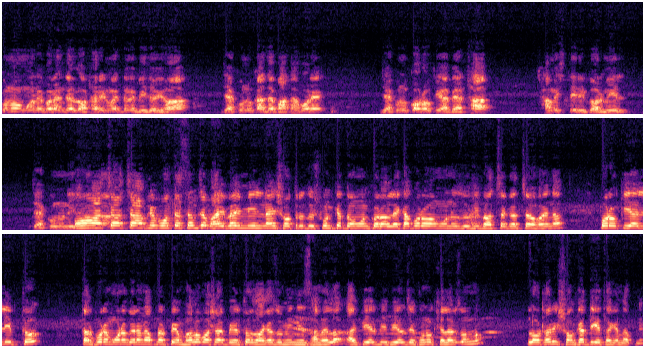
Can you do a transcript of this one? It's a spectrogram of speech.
কোনো মনে করেন যে লটারির মাধ্যমে বিজয়ী হওয়া যে কোনো কাজে বাধা পড়ে যে কোনো করকিয়া ব্যথা স্বামী স্ত্রীর গরমিল ও আচ্ছা আচ্ছা আপনি বলতেছেন যে ভাই ভাই মিল নাই শত্রু দুশ্মনকে দমন করা লেখাপড়া মনোযোগী বাচ্চা কাচ্চা হয় না পরকীয়ায় লিপ্ত। তারপরে মনে করেন আপনার প্রেম ভালোবাসায় ব্যর্থ জায়গা জমি নিয়ে ঝামেলা আইপিএল বিপিএল যে কোনো খেলার জন্য লটারির সংখ্যা দিয়ে থাকেন আপনি।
